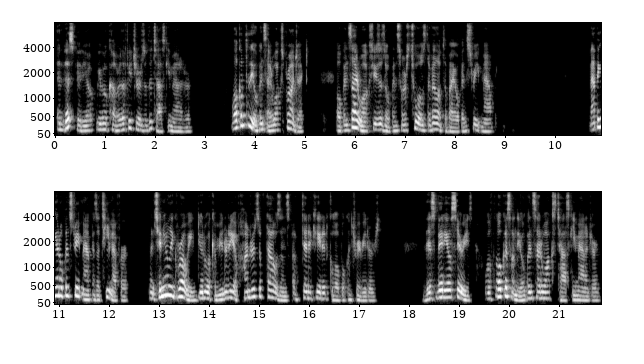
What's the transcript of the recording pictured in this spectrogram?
In this video, we will cover the features of the Tasking Manager. Welcome to the Open Sidewalks project. Open Sidewalks uses open source tools developed by OpenStreetMap. Mapping an OpenStreetMap is a team effort, continually growing due to a community of hundreds of thousands of dedicated global contributors. This video series will focus on the Open Sidewalks Tasking Manager,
